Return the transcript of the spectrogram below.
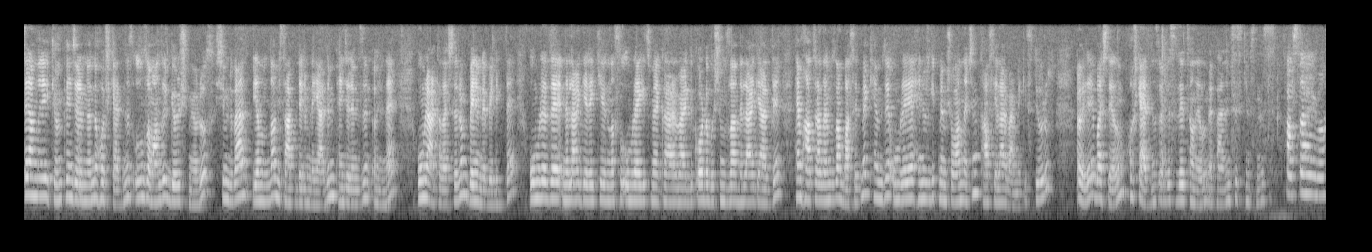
Selamünaleyküm. Penceremin önüne hoş geldiniz. Uzun zamandır görüşmüyoruz. Şimdi ben yanımda misafirlerimle geldim penceremizin önüne. Umre arkadaşlarım benimle birlikte. Umre'de neler gerekir, nasıl Umre'ye gitmeye karar verdik, orada başımıza neler geldi. Hem hatıralarımızdan bahsetmek hem de Umre'ye henüz gitmemiş olanlar için tavsiyeler vermek istiyoruz. Öyle başlayalım. Hoş geldiniz. Önce sizleri tanıyalım efendim. Siz kimsiniz? Hafsa Erva.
